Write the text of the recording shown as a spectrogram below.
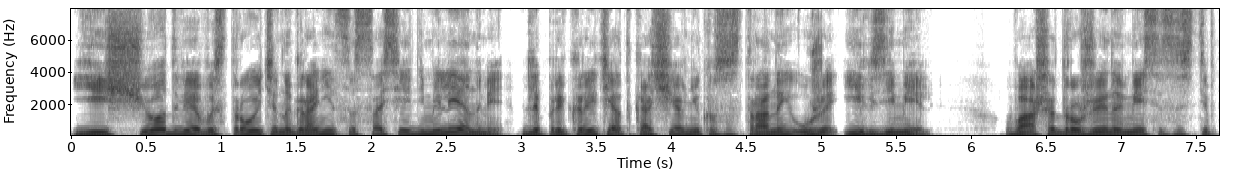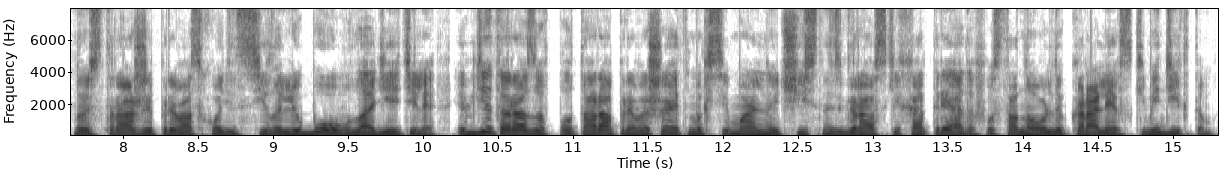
Еще две вы строите на границе с соседними ленами для прикрытия от кочевников со стороны уже их земель. Ваша дружина вместе со степной стражей превосходит силы любого владетеля и где-то раза в полтора превышает максимальную численность графских отрядов, установленных королевским эдиктом.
